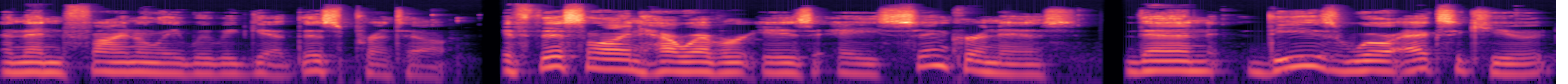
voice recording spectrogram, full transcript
and then finally we would get this printout. If this line, however, is asynchronous, then these will execute.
